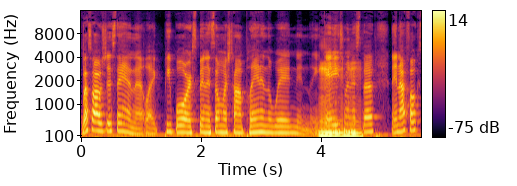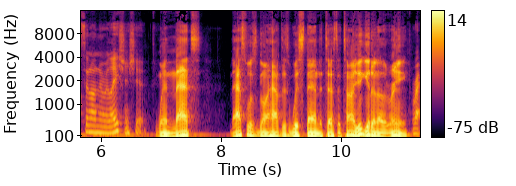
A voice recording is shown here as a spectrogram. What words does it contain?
that's why I was just saying that like people are spending so much time planning the wedding and the engagement and Mhm. stuff. They're not focusing on the relationship. when that's that's what's gonna have to withstand the test of time you get another ring Right.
